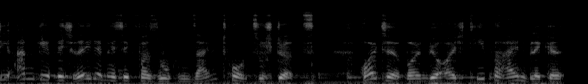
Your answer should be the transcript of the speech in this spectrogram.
die angeblich regelmäßig versuchen, seinen Thron zu stürzen. Heute wollen wir euch tiefe Einblicke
